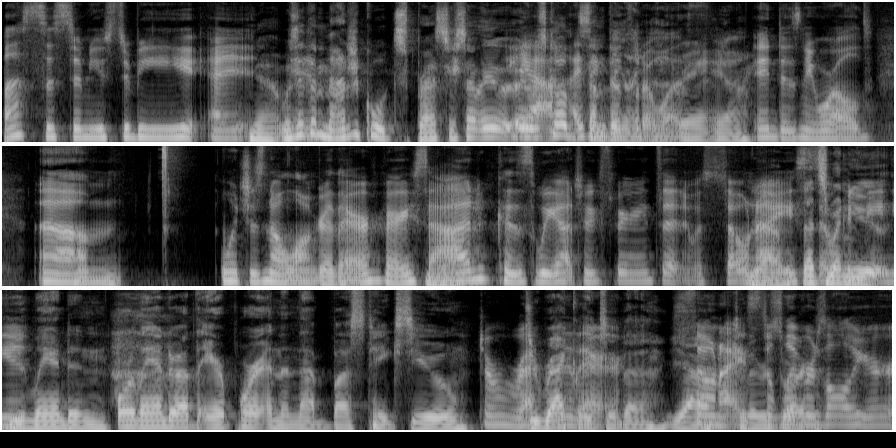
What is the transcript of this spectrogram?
bus system used to be. uh, Yeah, was it the Magical Express or something? It, it was Yeah, called I think something that's like what it was. Right? Yeah. in Disney World, um, which is no longer there. Very sad because we got to experience it and it was so Yeah. nice. That's so when you, you land in Orlando at the airport, and then that bus takes you directly, directly to the yeah. so nice. Delivers all your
